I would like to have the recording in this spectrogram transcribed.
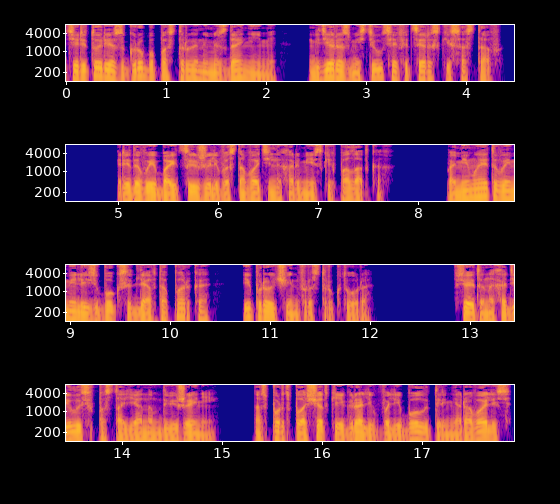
территория с грубо построенными зданиями, где разместился офицерский состав. Рядовые бойцы жили в основательных армейских палатках. Помимо этого имелись боксы для автопарка и прочая инфраструктура. Все это находилось в постоянном движении. На спортплощадке играли в волейбол и тренировались,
